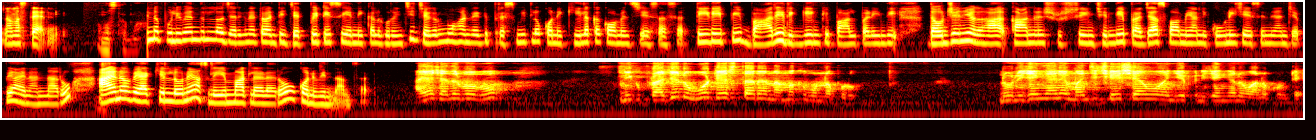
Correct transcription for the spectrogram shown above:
నమస్తే అండి. నిన్న పులివెందుల్లో జరిగినటువంటి జెడ్పీటీసీ ఎన్నికల గురించి జగన్మోహన్ రెడ్డి ప్రెస్ మీట్లో కొన్ని కీలక కామెంట్స్ చేశారు సార్. టీడీపీ భారీ రిగ్గింగ్కి పాల్పడింది. దౌర్జన్య కా- కాండను సృష్టించింది. ప్రజాస్వామ్యాన్ని కూని చేసింది అని చెప్పి ఆయన అన్నారు. ఆయన వ్యాఖ్యల్లోనే అసలు ఏం మాట్లాడారో కొన్ని విందాం సార్. అయ్యా చంద్రబాబు నీకు ప్రజలు ఓటేస్తారని నమ్మకం ఉన్నప్పుడు నువ్వు నిజంగానే మంచి చేశావు అని చెప్పి నిజంగా నువ్వు అనుకుంటే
